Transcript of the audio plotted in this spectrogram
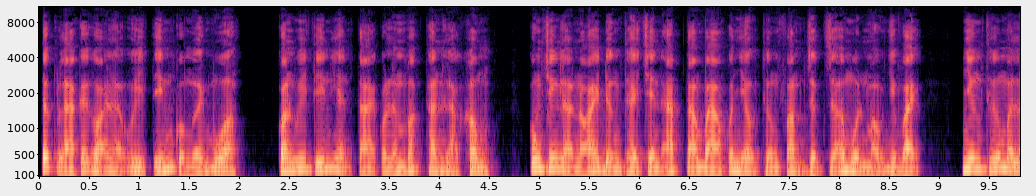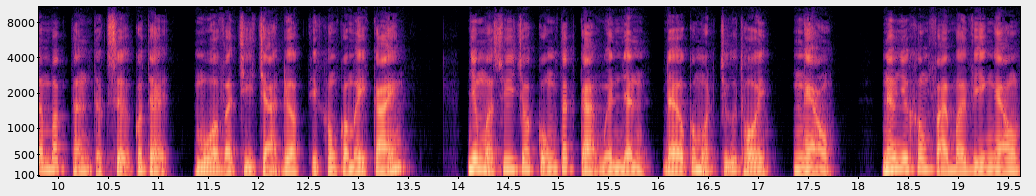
tức là cái gọi là uy tín của người mua. Còn uy tín hiện tại của Lâm Bắc Thần là không. Cũng chính là nói đừng thấy trên app tao bao có nhiều thương phẩm rực rỡ muôn màu như vậy. Nhưng thứ mà Lâm Bắc Thần thực sự có thể mua và chi trả được thì không có mấy cái. Nhưng mà suy cho cùng tất cả nguyên nhân đều có một chữ thôi, nghèo. Nếu như không phải bởi vì nghèo,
